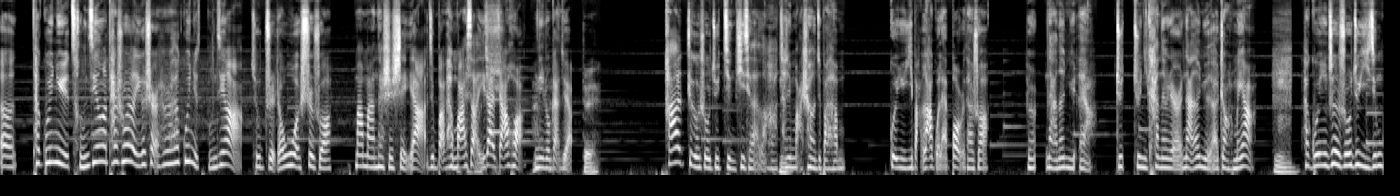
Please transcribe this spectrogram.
呃。他闺女曾经，他说了一个事儿，他说他闺女曾经啊，就指着卧室说：“妈妈，那是谁呀？”就把他妈吓得一大家伙那种感觉。对，他这个时候就警惕起来了哈，他就马上就把他闺女一把拉过来，抱着他说：“就是男的女的呀？就就你看那人男的女的长什么样嗯？”他闺女这个时候就已经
